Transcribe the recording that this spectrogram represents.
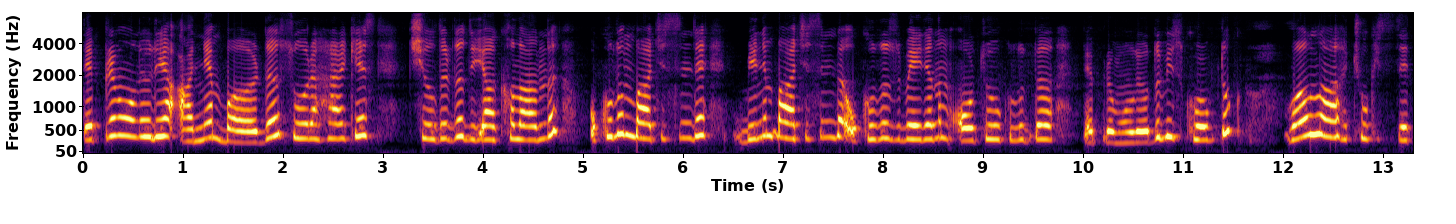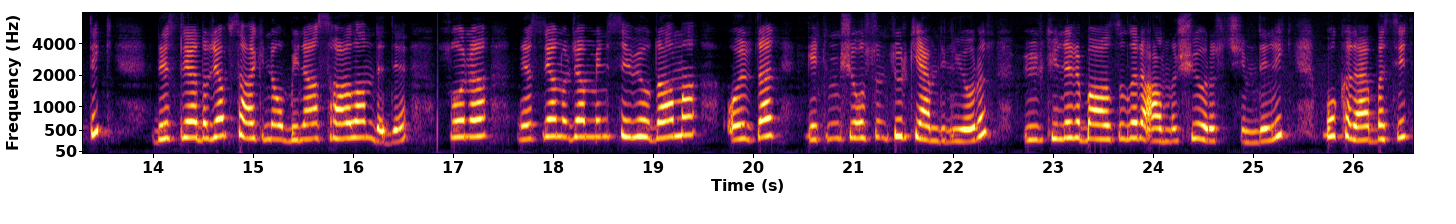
Deprem oluyor diye annem bağırdı. Sonra herkes çıldırdı, yakalandı. Okulun bahçesinde, benim bahçesimde okulu Zübeyde Hanım ortaokulu da deprem oluyordu. Biz korktuk. Vallahi çok hissettik. Neslihan hocam sakin ol bina sağlam dedi. Sonra Neslihan hocam beni seviyordu ama o yüzden geçmiş olsun Türkiye'm diliyoruz. Ülkeleri bazıları anlaşıyoruz şimdilik. Bu kadar basit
